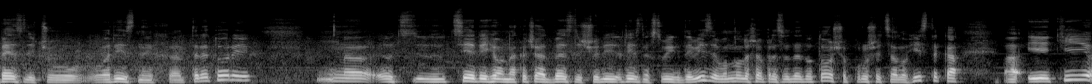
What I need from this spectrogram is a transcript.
безлічу різних е, територій. Е, ц- Цей регіон накачає безліч різних своїх дивізій, воно лише призведе до того, що порушиться логістика. е, І ті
